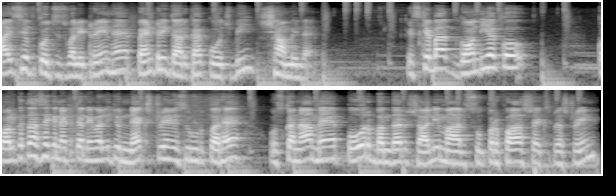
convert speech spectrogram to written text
आईसीएफ कोचेस वाली ट्रेन है। पेंट्री कार का कोच भी शामिल है। इसके बाद गोंदिया को कोलकाता से कनेक्ट करने वाली जो नेक्स्ट ट्रेन इस रूट पर है, उसका नाम है Porbandar Shalimar superfast express train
